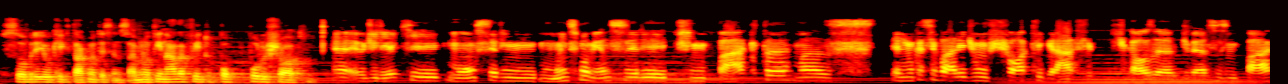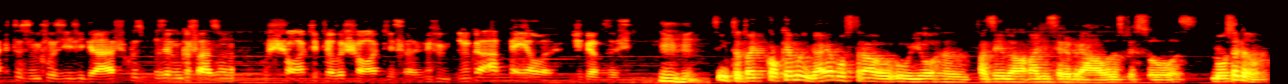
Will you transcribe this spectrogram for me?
sobre o que, que tá acontecendo, sabe? Não tem nada feito por puro choque. É, eu diria que Monster, em muitos momentos, ele te impacta, mas ele nunca se vale de um choque gráfico. Te causa diversos impactos, inclusive gráficos, mas ele nunca faz um choque pelo choque, sabe? nunca apela, digamos assim. Uhum. Sim, tanto é que qualquer mangá ia mostrar o, o Johan fazendo a lavagem cerebral nas pessoas. Monster não.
